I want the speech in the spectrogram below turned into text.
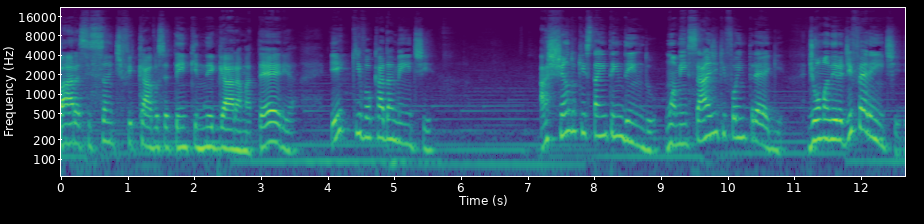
para se santificar, você tem que negar a matéria, equivocadamente, achando que está entendendo uma mensagem que foi entregue de uma maneira diferente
